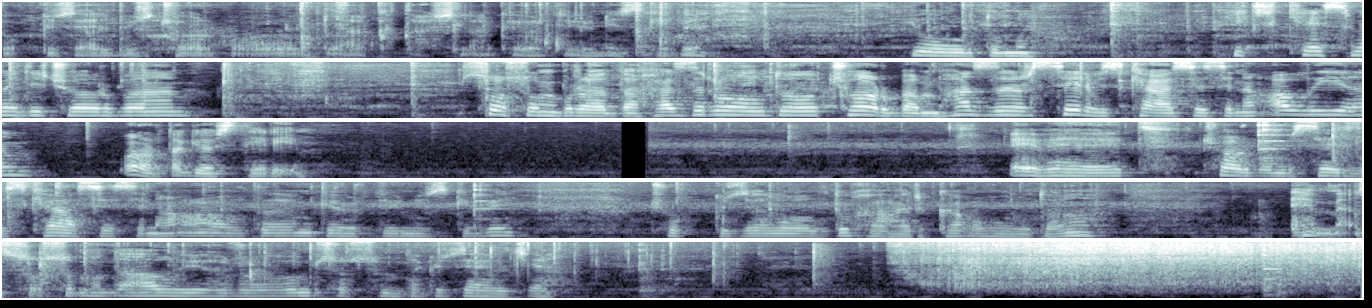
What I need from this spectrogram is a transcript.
Çok güzel bir çorba oldu arkadaşlar. Gördüğünüz gibi yoğurdumu hiç kesmedi çorbam. Sosum burada hazır oldu. Çorbam hazır. Servis kasesine alayım. Orada göstereyim. Evet. Çorbamı servis kasesine aldım. Gördüğünüz gibi. Çok güzel oldu. Harika oldu. Hemen sosumu da alıyorum. Sosum da güzelce.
